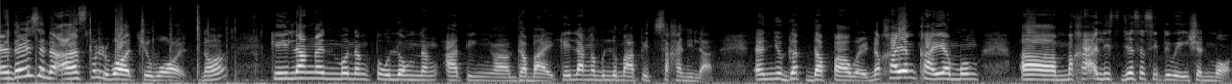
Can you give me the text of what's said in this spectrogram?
And there's an ask for what you want, no? Kailangan mo ng tulong ng ating ah, gabay. Kailangan mo lumapit sa kanila. And you got the power. No? Kayang-kaya mong ah, makaalis dyan sa situation mo.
